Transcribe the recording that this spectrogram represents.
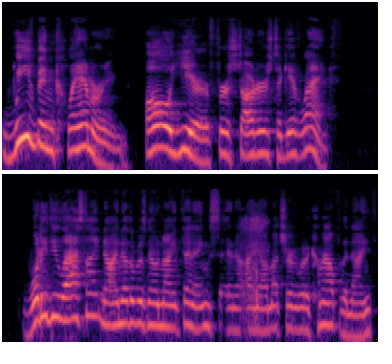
we've been clamoring all year for starters to give length. What did he do last night? Now I know there was no ninth innings, and I know I'm not sure if he would have come out for the ninth,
